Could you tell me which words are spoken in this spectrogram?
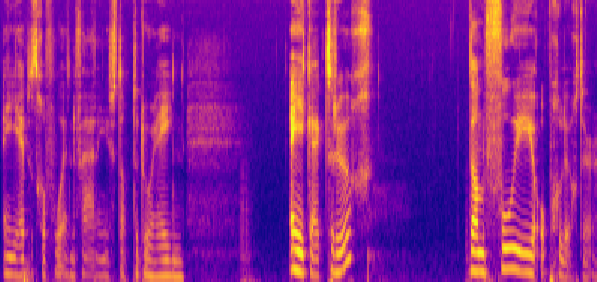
En je hebt het gevoel en ervaring, je stapt er doorheen. En je kijkt terug, dan voel je je opgeluchter.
